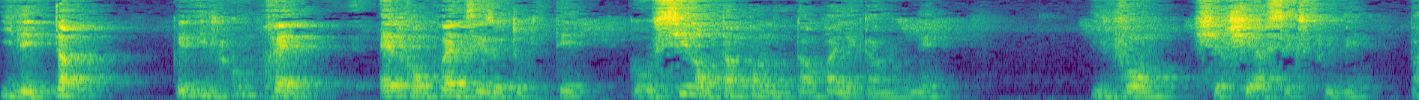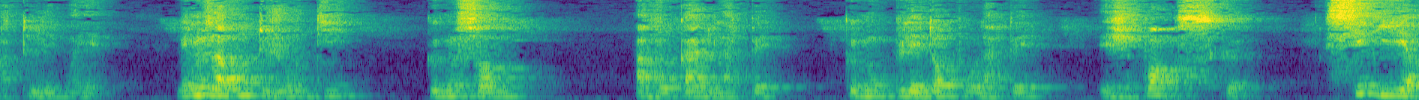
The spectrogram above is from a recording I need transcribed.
il est temps qu'ils comprennent, elles comprennent ces autorités, qu'aussi longtemps qu'on n'entend pas les Camerounais, ils vont chercher à s'exprimer par tous les moyens. Mais nous avons toujours dit que nous sommes avocats de la paix, que nous plaidons pour la paix. Et je pense que s'il y a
